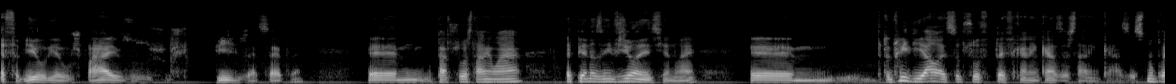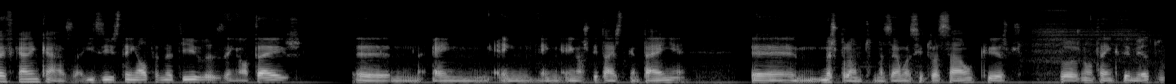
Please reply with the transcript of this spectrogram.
a família, os pais, os, os filhos, etc. Eh, Para as pessoas estarem lá apenas em vigilância, não é? Portanto, o ideal é se a pessoa puder ficar em casa, estar em casa. Se não puder ficar em casa, existem alternativas em hotéis, em, em, em, em hospitais de campanha. mas pronto, mas é uma situação que as pessoas não têm que ter medo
